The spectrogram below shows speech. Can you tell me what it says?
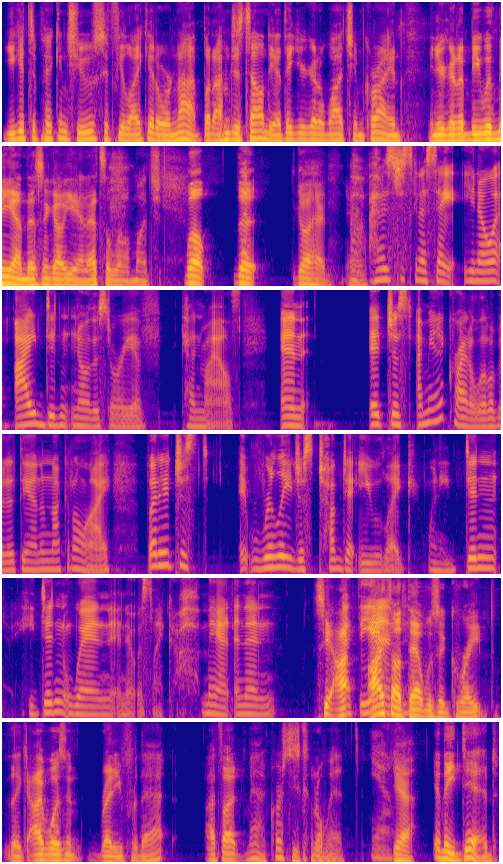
you get to pick and choose if you like it or not. But I'm just telling you, I think you're going to watch him crying, and you're going to be with me on this and go, yeah, that's a little much. Well, the go ahead. Oh, I was just gonna say, you know what? I didn't know the story of Ken Miles, and it just, I mean, I cried a little bit at the end. I'm not gonna lie, but it just, it really just tugged at you, like when he didn't, he didn't win, and it was like, oh man. And then See, I At the I end- thought that was a great. Like I wasn't ready for that. I thought, man, of course he's going to win, yeah, Yeah. and they did.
